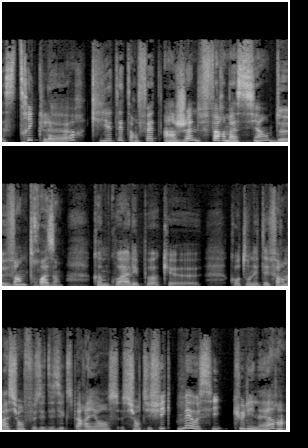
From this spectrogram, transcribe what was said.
Strickler, qui était en fait un jeune pharmacien de 23 ans. Comme quoi, à l'époque, euh, quand on était pharmacien, on faisait des expériences scientifiques, mais aussi culinaires.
